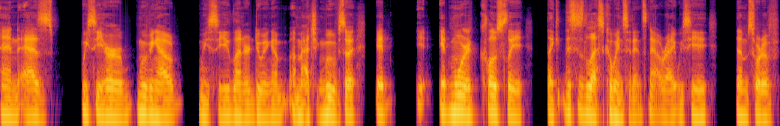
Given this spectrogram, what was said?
And as we see her moving out, we see Leonard doing a, a matching move. So it, it it more closely like this is less coincidence now, right? We see them sort of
